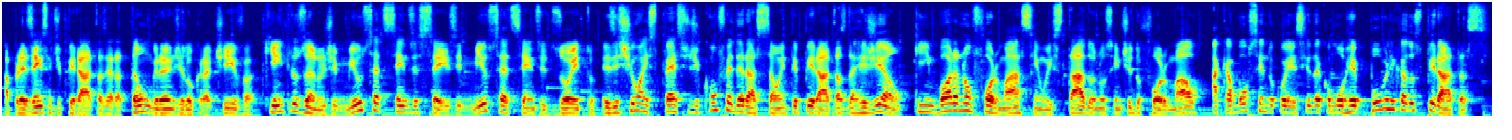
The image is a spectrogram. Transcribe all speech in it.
A presença de piratas era tão grande e lucrativa que entre os anos de 1706 e 1718 existia uma espécie de confederação entre piratas da região, que embora não formassem um estado no sentido formal, acabou sendo conhecida como República dos Piratas.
